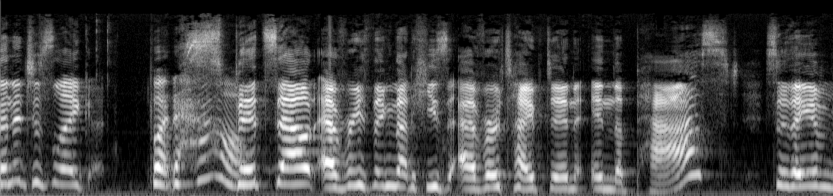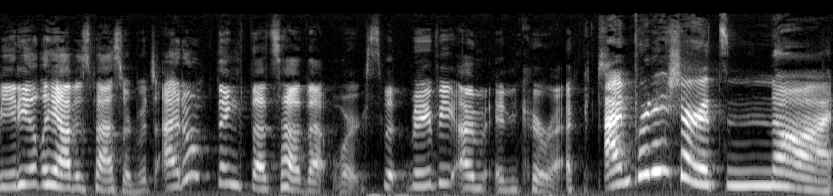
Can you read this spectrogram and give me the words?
then it just like But how? spits out everything that he's ever typed in in the past so they immediately have his password which i don't think that's how that works but maybe i'm incorrect I'm pretty sure it's not,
